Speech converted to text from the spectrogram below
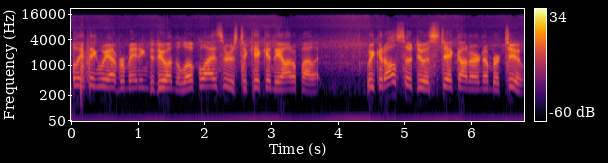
The only thing we have remaining to do on the localizer is to kick in the autopilot. We could also do a stick on our number two.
